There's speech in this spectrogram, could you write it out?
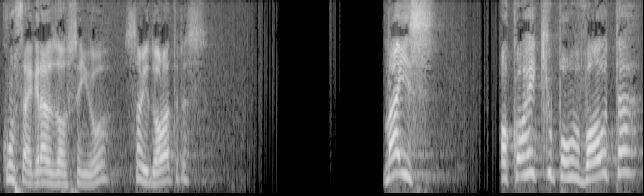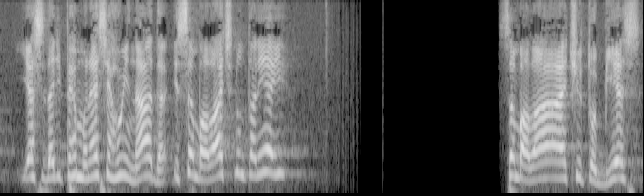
consagrados ao Senhor, são idólatras. Mas ocorre que o povo volta e a cidade permanece arruinada e Sambalate não está nem aí. Sambalate, Tobias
